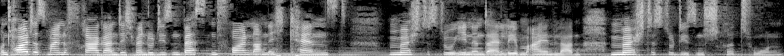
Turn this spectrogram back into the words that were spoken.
Und heute ist meine Frage an dich, wenn du diesen besten Freund noch nicht kennst, möchtest du ihn in dein Leben einladen? Möchtest du diesen Schritt tun?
